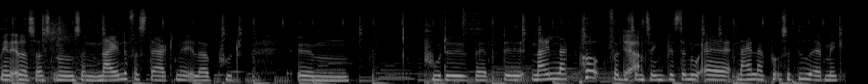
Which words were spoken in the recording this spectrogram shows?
men ellers også noget sådan negleforstærkende, eller put, øhm, putte hvad det, neglelak på, for ligesom Ja. at tænke, hvis der nu er neglelak på, så bider jeg dem ikke.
